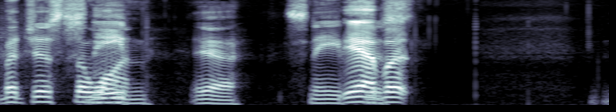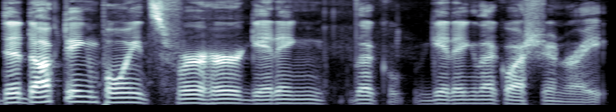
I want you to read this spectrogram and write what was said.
But just the Snape- one. Yeah. Snape. Yeah, just- but deducting points for her getting the getting the question right.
